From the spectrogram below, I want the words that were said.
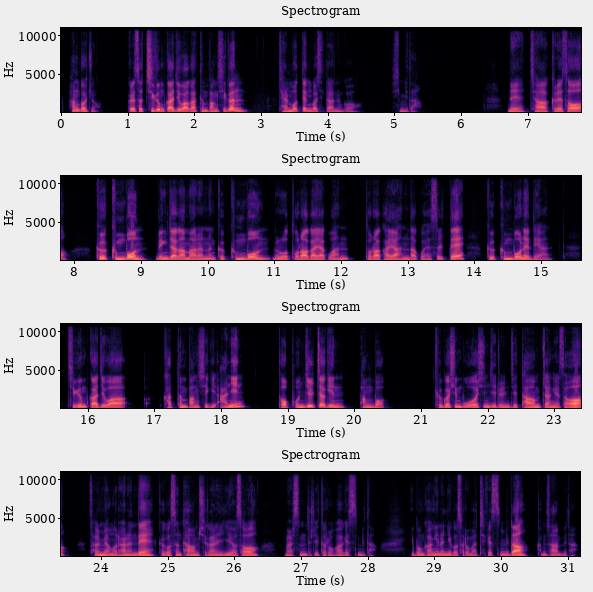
한 거죠. 그래서 지금까지와 같은 방식은 잘못된 것이라는 것입니다. 네. 자, 그래서 그 근본, 맹자가 말하는 그 근본으로 돌아가야, 한, 돌아가야 한다고 했을 때 그 근본에 대한 지금까지와 같은 방식이 아닌 더 본질적인 방법, 그것이 무엇인지를 이제 다음 장에서 설명을 하는데 그것은 다음 시간에 이어서 말씀드리도록 하겠습니다. 이번 강의는 이것으로 마치겠습니다. 감사합니다.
